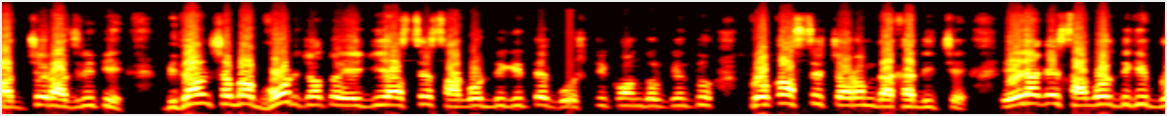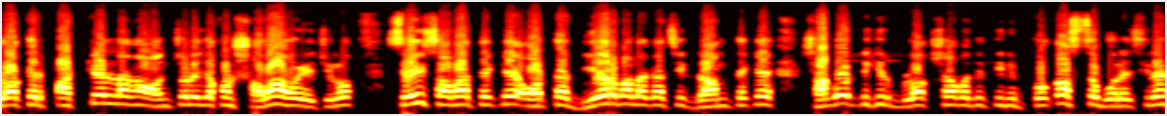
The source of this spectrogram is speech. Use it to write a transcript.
রাজ্য রাজনীতি, বিধানসভা ভোট যত এগিয়ে আসছে, সাগরদিঘিতে গোষ্ঠী কন্দল কিন্তু প্রকাশ্যে চরম দেখা দিচ্ছে। এর আগে সাগরদিঘি ব্লকের পাটকেলডাঙ্গা অঞ্চলে যখন সভা হয়েছিল, সেই সভা থেকে অর্থাৎ দিয়ারবালাগাছি গ্রাম থেকে সাগরদিঘির ব্লক সভাপতি তিনি প্রকাশ্যে বলেছিলেন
